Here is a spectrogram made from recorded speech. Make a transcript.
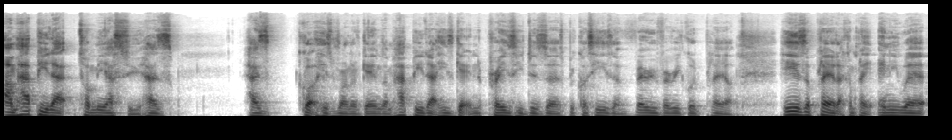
I'm happy that Tomiyasu has has got his run of games. I'm happy that he's getting the praise he deserves because he's a very very good player. He is a player that can play anywhere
